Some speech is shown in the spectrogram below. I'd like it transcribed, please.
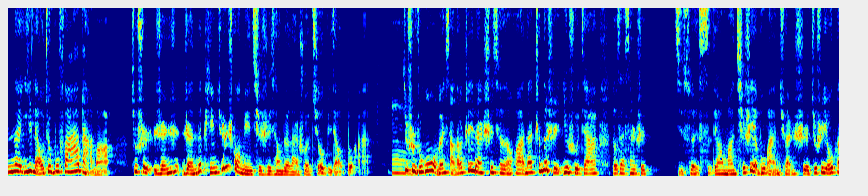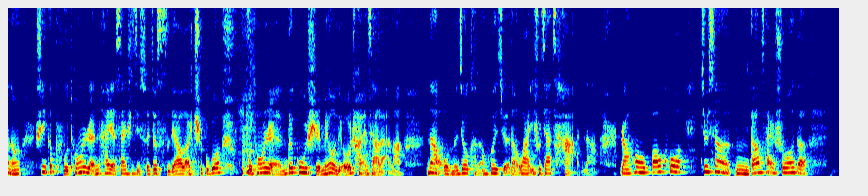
那医疗就不发达嘛，就是人人的平均寿命其实相对来说就比较短。嗯，就是如果我们想到这件事情的话，那真的是艺术家都在三十。几岁死掉吗？其实也不完全是，就是有可能是一个普通人，他也三十几岁就死掉了。只不过普通人的故事没有流传下来嘛，那我们就可能会觉得哇，艺术家惨呐。然后包括就像你刚才说的，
